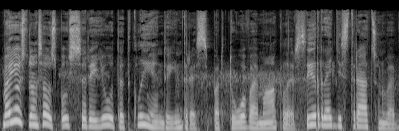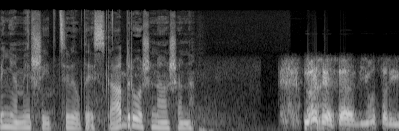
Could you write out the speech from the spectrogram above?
Vai jūs no savas puses arī jūtat klientu interesi par to, vai mākslinieks ir reģistrēts un vai viņam ir šī civiltiesiskā apdrošināšana? Nu, redziet, eh, jūs arī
